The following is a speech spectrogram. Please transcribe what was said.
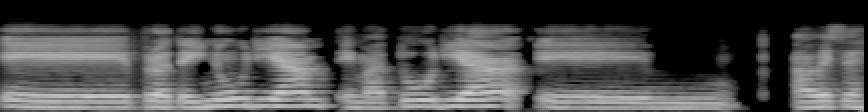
eh, proteinuria, hematuria, eh, a veces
